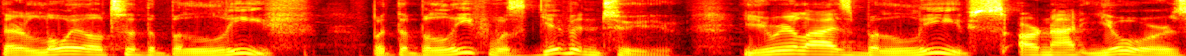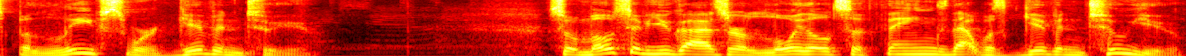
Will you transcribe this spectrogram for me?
They're loyal to the belief, but the belief was given to you. You realize beliefs are not yours, beliefs were given to you. So most of you guys are loyal to things that was given to you.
